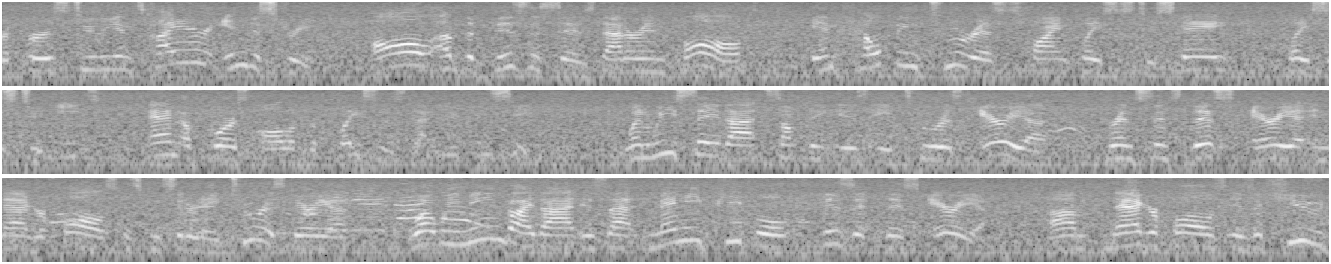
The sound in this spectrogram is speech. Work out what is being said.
refers to the entire industry, all of the businesses that are involved in helping tourists find places to stay, places to eat, and of course all of the places that you can see. When we say that something is a tourist area, for instance, this area in Niagara Falls is considered a tourist area. What we mean by that is that many people visit this area. Um, Niagara Falls is a huge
